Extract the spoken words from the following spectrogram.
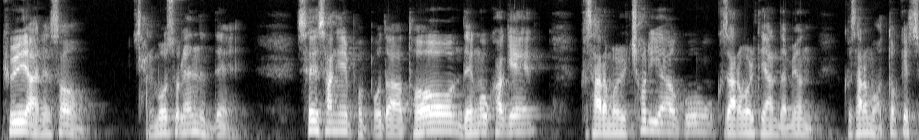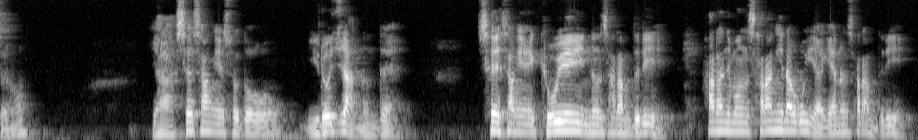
교회 안에서 잘못을 했는데 세상의 법보다 더 냉혹하게 그 사람을 처리하고 그 사람을 대한다면 그 사람은 어떻겠어요? 야, 세상에서도 이러지 않는데 세상에 교회에 있는 사람들이 하나님은 사랑이라고 이야기하는 사람들이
